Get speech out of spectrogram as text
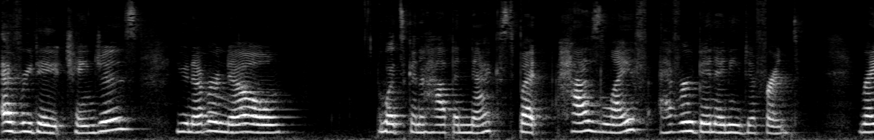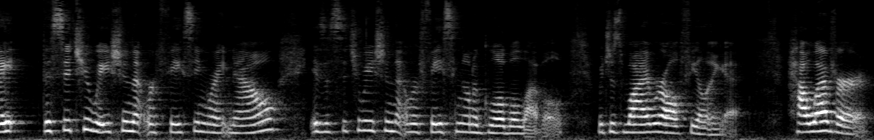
every day it changes. You never know what's going to happen next, but has life ever been any different? Right? The situation that we're facing right now is a situation that we're facing on a global level, which is why we're all feeling it. However,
